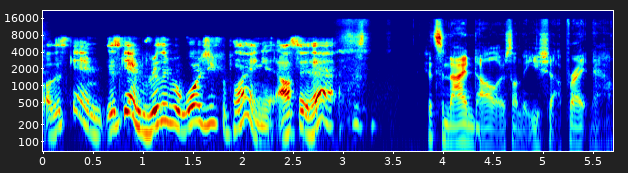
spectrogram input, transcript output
Well, this game, this game really rewards you for playing it. I'll say that. It's nine dollars on the eShop right now.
